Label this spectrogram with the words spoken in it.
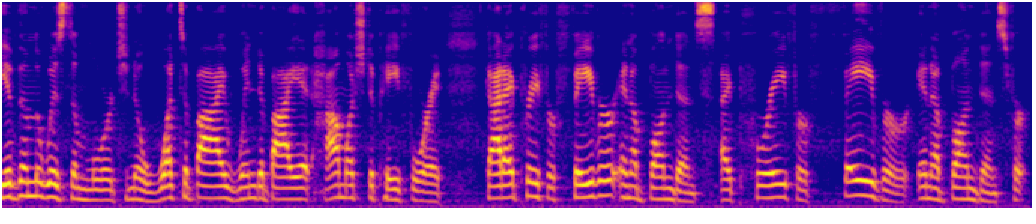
Give them the wisdom, Lord, to know what to buy, when to buy it, how much to pay for it. God, I pray for favor and abundance. I pray for favor and abundance for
